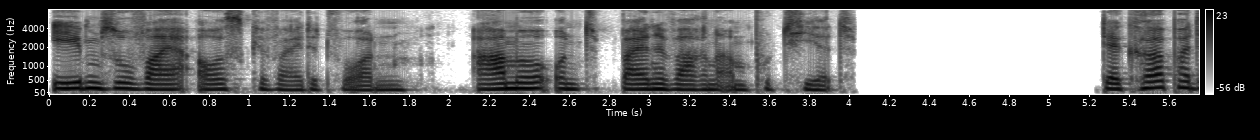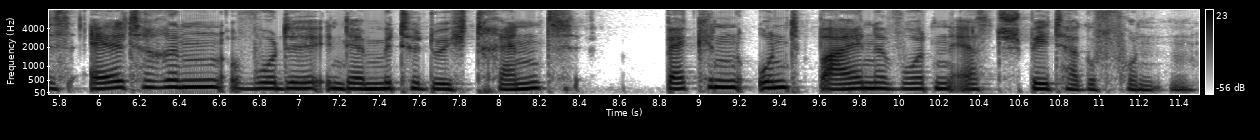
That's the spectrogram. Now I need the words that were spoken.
ebenso war er ausgeweidet worden. Arme und Beine waren amputiert. Der Körper des Älteren wurde in der Mitte durchtrennt, Becken und Beine wurden erst später gefunden.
